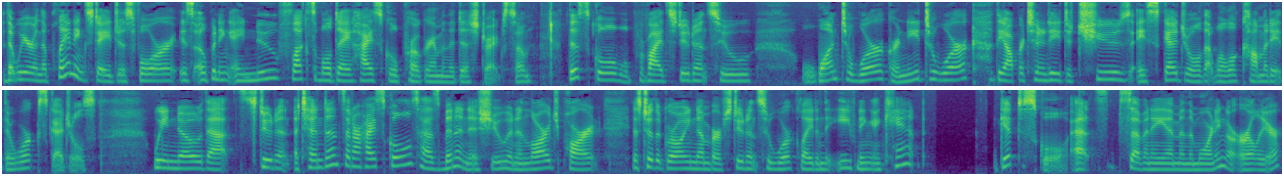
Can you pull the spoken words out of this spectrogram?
that we are in the planning stages for is opening a new flexible day high school program in the district. So, this school will provide students who want to work or need to work the opportunity to choose a schedule that will accommodate their work schedules. We know that student attendance in our high schools has been an issue, and in large part is to the growing number of students who work late in the evening and can't get to school at 7 a.m. in the morning or earlier.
